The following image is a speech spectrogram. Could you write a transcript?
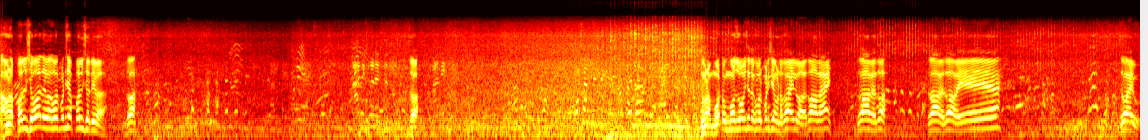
હમણાં પલશો હો દેવા ખબર પડશે, પલશો દેવા જો. જો. હમણાં મોટું મોજું આવશે તો ખબર પડશે હમણાં. તો આવેલું આવે. તો આવે તો આવે તો તો આવે તો આવે. જો આવ્યું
